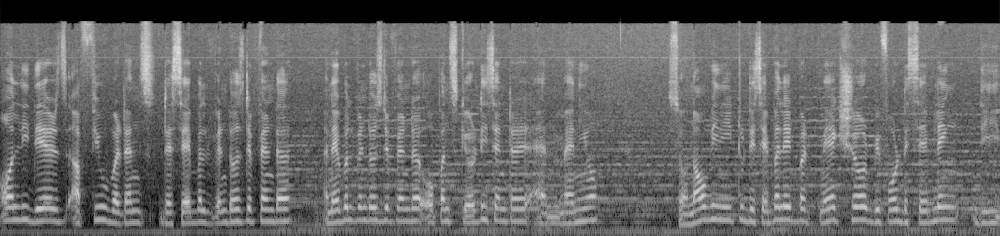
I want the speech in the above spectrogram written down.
Only there's a few buttons disable windows defender enable windows defender open security center and menu so now we need to disable it but make sure before disabling the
